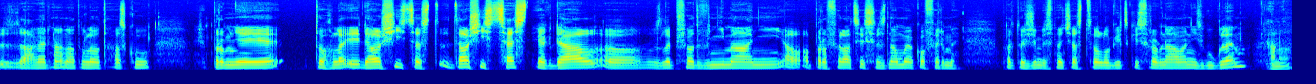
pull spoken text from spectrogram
závěr na, na tuhle otázku, že pro mě je tohle i další cest, další z cest, jak dál uh, zlepšovat vnímání a, a profilaci seznamu jako firmy. Protože my jsme často logicky srovnávaní s Googlem ano.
